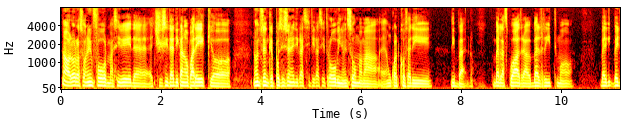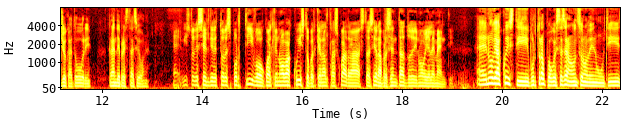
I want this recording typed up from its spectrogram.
No, loro sono in forma, si vede, ci si dedicano parecchio, non so in che posizione di classifica si trovino, insomma, ma è un qualcosa di, di bello. Bella squadra, bel ritmo, bei, bei giocatori, grande prestazione. Eh, visto che sei il direttore sportivo, qualche nuovo acquisto perché l'altra squadra stasera ha presentato dei nuovi elementi. Eh, nuovi acquisti purtroppo questa sera non sono venuti,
